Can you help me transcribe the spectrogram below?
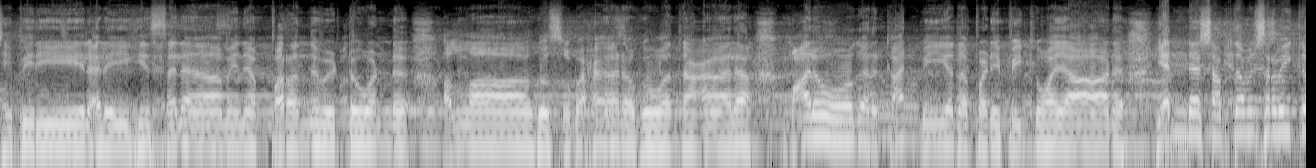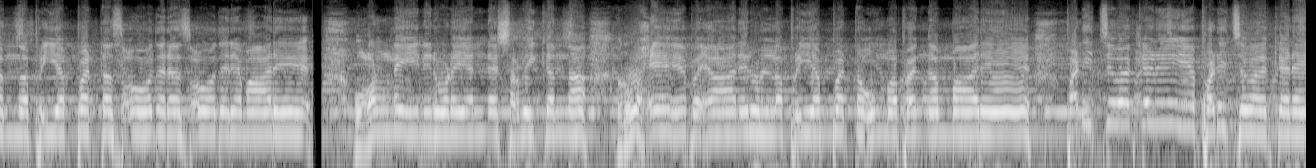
ജിബിരിൽ അലൈഹിസ്സലാമിനെ പറഞ്ഞു വിട്ടുകൊണ്ട് അള്ളാഹു തആല മാലോകർക്ക് ആത്മീയത പഠിപ്പിക്കുകയാണ്. എന്റെ ശബ്ദം ശ്രവിക്കുന്ന പ്രിയപ്പെട്ട സഹോദര സഹോദരിമാരെ ഓൺലൈനിലൂടെ എന്നെ ശ്രവിക്കുന്ന റുഹേ ബയാനിലുള്ള പ്രിയപ്പെട്ട ഉമ്മ പെങ്ങന്മാരെ പഠിച്ചു വെക്കണേ പഠിച്ചു വെക്കണേ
